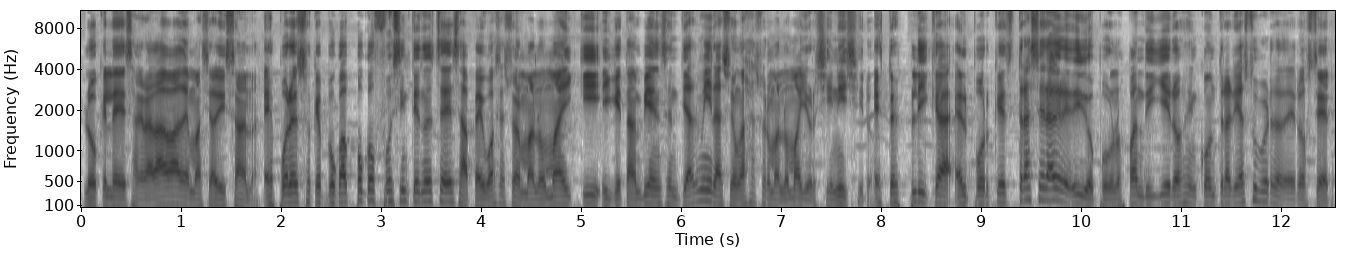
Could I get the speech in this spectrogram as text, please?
lo que le desagradaba demasiado a Isana. Es por eso que poco a poco fue sintiendo este desapego hacia su hermano Mikey y que también sentía admiración hacia su hermano mayor Shinichiro. Esto explica el por qué tras ser agredido por unos pandilleros encontraría su verdadero ser,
